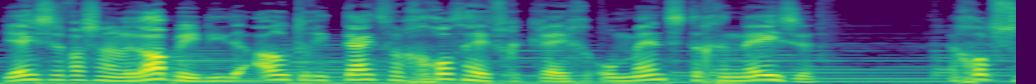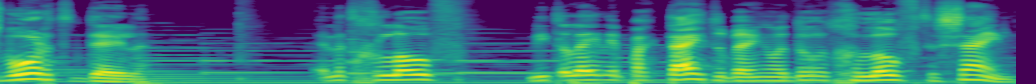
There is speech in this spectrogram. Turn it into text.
Jezus was een rabbi die de autoriteit van God heeft gekregen om mensen te genezen en Gods woorden te delen. En het geloof niet alleen in praktijk te brengen, maar door het geloof te zijn.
